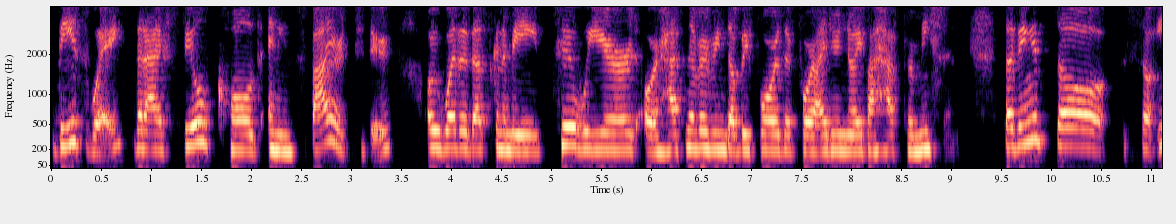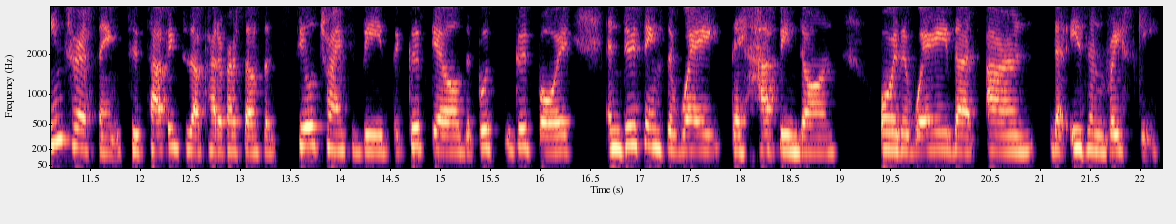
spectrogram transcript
this way that I feel called and inspired to do, or whether that's going to be too weird or has never been done before, therefore I don't know if I have permission. So I think it's so so interesting to tap into that part of ourselves that's still trying to be the good girl, the good boy, and do things the way they have been done, or the way that aren't that isn't risky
